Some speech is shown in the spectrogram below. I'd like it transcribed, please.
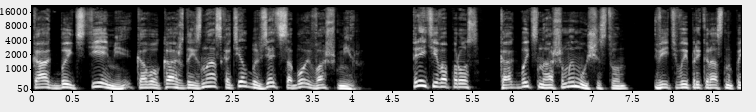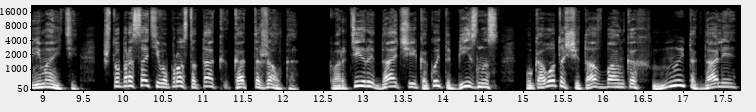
Как быть с теми, кого каждый из нас хотел бы взять с собой в ваш мир? Третий вопрос. Как быть с нашим имуществом? Ведь вы прекрасно понимаете, что бросать его просто так как-то жалко. Квартиры, дачи, какой-то бизнес, у кого-то счета в банках, ну и так далее.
